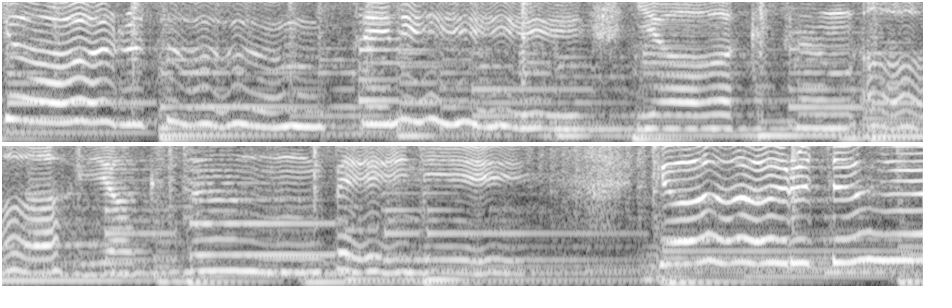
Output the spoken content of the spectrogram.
gördüm seni. Yaktın ah yaktın beni. Gördüm.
